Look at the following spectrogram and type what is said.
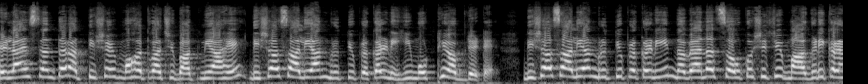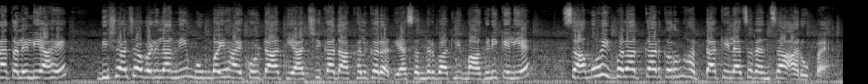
हेडलाईन्स नंतर अतिशय महत्वाची बातमी आहे. दिशा सालियान मृत्यू प्रकरणी ही मोठी अपडेट आहे. दिशा सालियान मृत्यू प्रकरणी नव्यानं चौकशीची मागणी करण्यात आलेली आहे. दिशाच्या वडिलांनी मुंबई हायकोर्टात याचिका दाखल करत या संदर्भातली मागणी केली आहे. सामूहिक बलात्कार करून हत्या केल्याचा त्यांचा आरोप आहे.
